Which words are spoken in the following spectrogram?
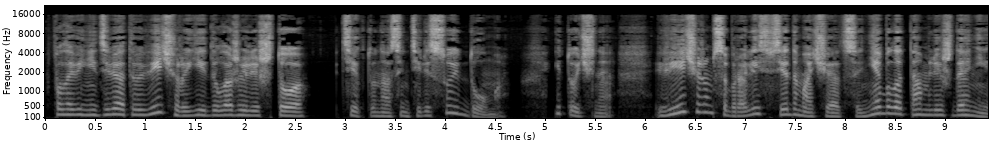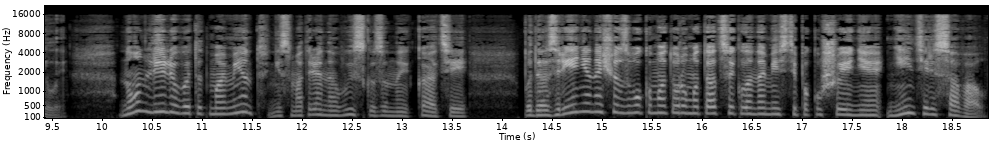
В половине девятого вечера ей доложили, что те, кто нас интересует, дома. И точно, вечером собрались все домочадцы, не было там лишь Данилы. Но он Лилю в этот момент, несмотря на высказанные Катей подозрения насчет звука мотора мотоцикла на месте покушения, не интересовал.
